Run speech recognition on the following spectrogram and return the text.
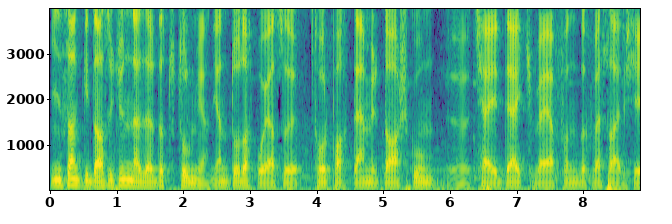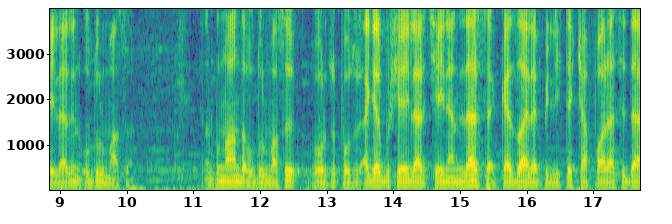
İnsan qidası üçün nəzərdə tutulmayan, yəni dodaq boyası, torpaq, dəmir, daş, qum, e, çəyirdək və ya fındıq və s. şeylərin udulması Yəni bunların da udulması orucu pozur. Əgər bu şeylər çeynənilərsə, qəza ilə birlikdə kəffarəsi də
